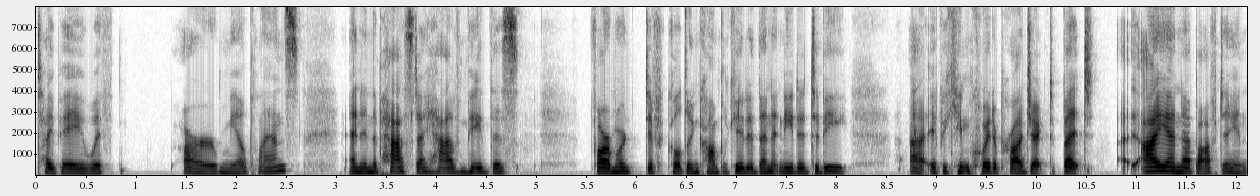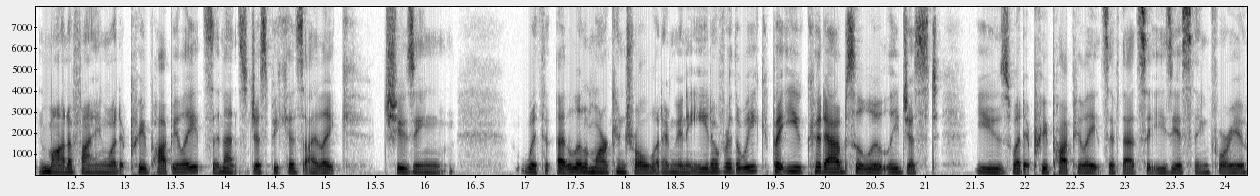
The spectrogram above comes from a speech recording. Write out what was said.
type A with our meal plans, and in the past, I have made this far more difficult and complicated than it needed to be. Uh, it became quite a project, but I end up often modifying what it pre populates, and that's just because I like choosing with a little more control what I'm going to eat over the week. But you could absolutely just use what it pre populates if that's the easiest thing for you.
